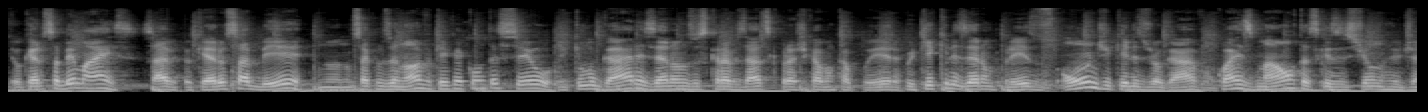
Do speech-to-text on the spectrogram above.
Eu quero saber mais, sabe? Eu quero saber no, no século XIX o que, que aconteceu, de que lugares eram os escravizados que praticavam capoeira, por que, que eles eram presos, onde que eles jogavam, quais maltas que existiam no Rio de Janeiro,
